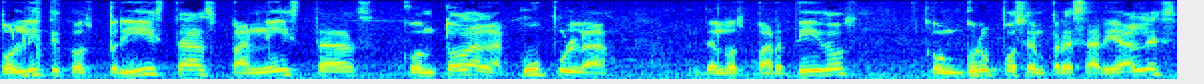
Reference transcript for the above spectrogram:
políticos priistas, panistas, con toda la cúpula de los partidos, con grupos empresariales.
